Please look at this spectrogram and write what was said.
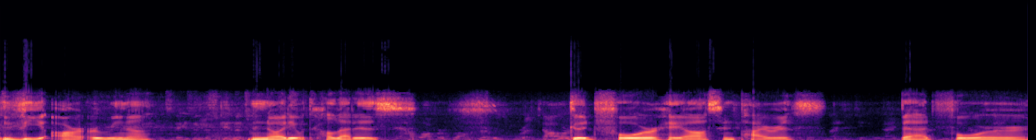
VR Arena. No idea what the hell that is. Good for Chaos and Pyrus. Bad for...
